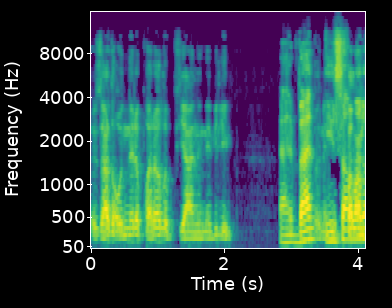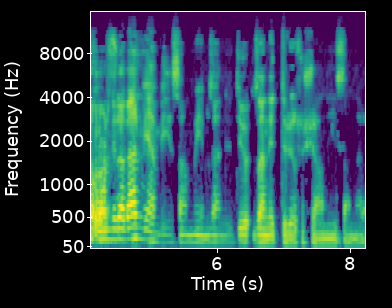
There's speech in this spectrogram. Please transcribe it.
Özer'de 10 lira para alıp yani ne bileyim. Yani ben Öyle insanlara falan 10 kurarsın. lira vermeyen bir insan mıyım zannediyor, zannettiriyorsun şu an insanlara.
